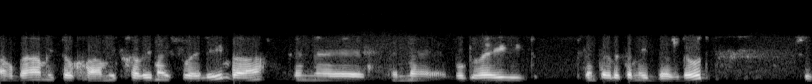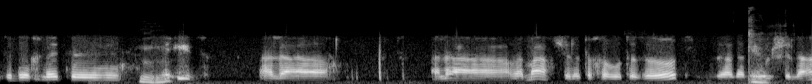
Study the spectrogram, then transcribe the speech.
ארבעה מתוך המתחרים הישראלים בה הם, אה, הם אה, בוגרי פסנתר לתמיד באשדוד, שזה בהחלט מעיד על, ה, על הרמה של התחרות הזאת ועל הניהול כן. שלה.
